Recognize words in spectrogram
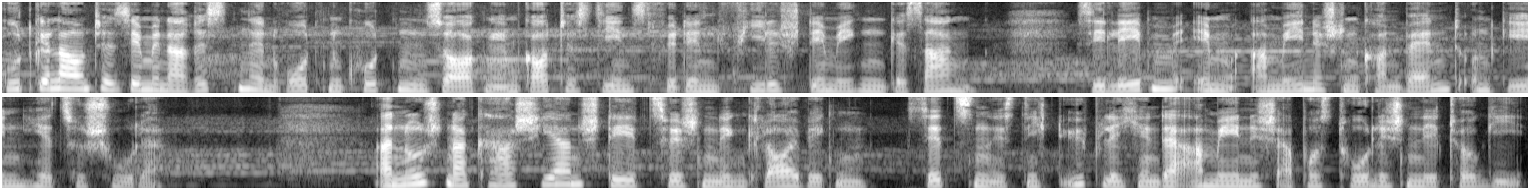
Gut gelaunte Seminaristen in roten Kutten sorgen im Gottesdienst für den vielstimmigen Gesang. Sie leben im armenischen Konvent und gehen hier zur Schule. Anush Nakashian steht zwischen den Gläubigen. Sitzen ist nicht üblich in der armenisch-apostolischen Liturgie.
